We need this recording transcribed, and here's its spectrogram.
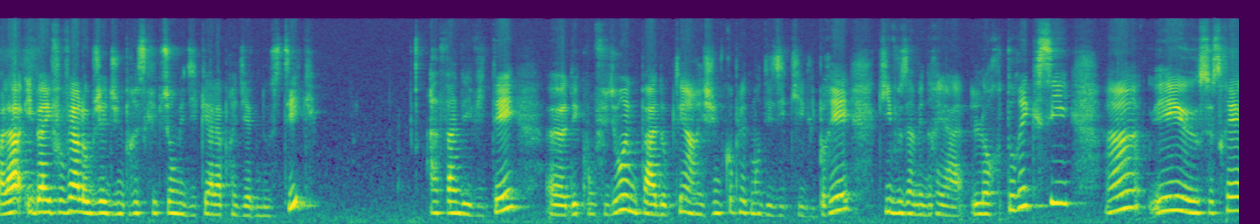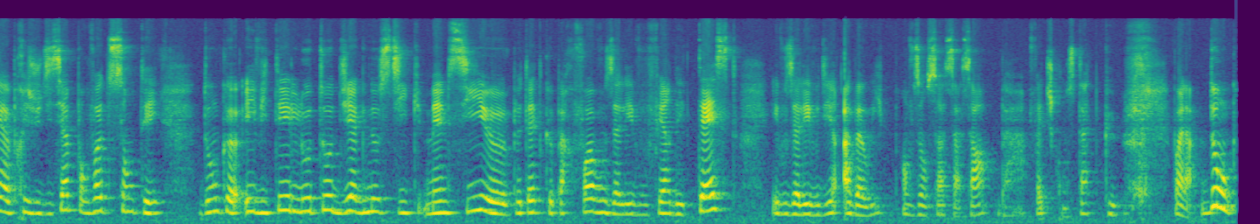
voilà, et ben, il faut faire l'objet d'une prescription médicale après diagnostic afin d'éviter euh, des confusions et ne pas adopter un régime complètement déséquilibré qui vous amènerait à l'orthorexie hein, et euh, ce serait euh, préjudiciable pour votre santé. Donc évitez l'autodiagnostic, même si peut-être que parfois vous allez vous faire des tests et vous allez vous dire ah bah oui, en faisant ça, ça, ça, bah en fait je constate que. Voilà. Donc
